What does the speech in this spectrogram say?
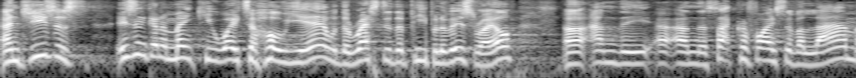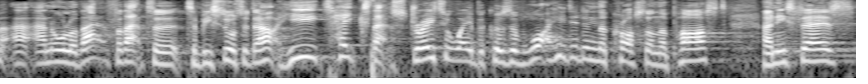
And Jesus isn't going to make you wait a whole year with the rest of the people of Israel uh, and, the, uh, and the sacrifice of a lamb uh, and all of that for that to, to be sorted out. He takes that straight away because of what he did in the cross on the past, and he says,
